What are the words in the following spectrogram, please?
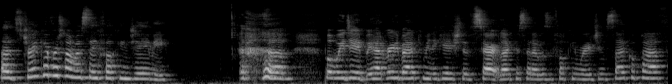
Let's drink every time I say fucking Jamie. um, but we did. We had really bad communication at the start. Like I said, I was a fucking raging psychopath.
